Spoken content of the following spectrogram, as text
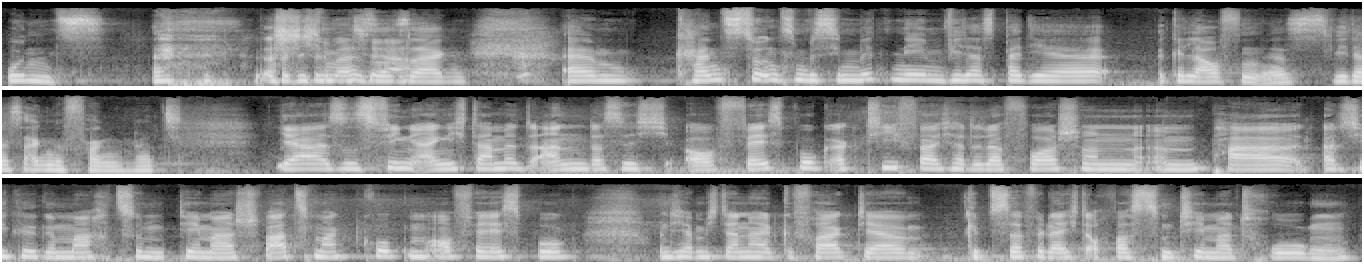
uns. würde ich mal so ja. sagen. Ähm, kannst du uns ein bisschen mitnehmen, wie das bei dir gelaufen ist, wie das angefangen hat? Ja, also es fing eigentlich damit an, dass ich auf Facebook aktiv war. Ich hatte davor schon ein paar Artikel gemacht zum Thema Schwarzmarktgruppen auf Facebook und ich habe mich dann halt gefragt, ja, gibt es da vielleicht auch was zum Thema Drogen?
